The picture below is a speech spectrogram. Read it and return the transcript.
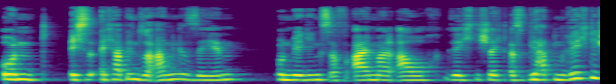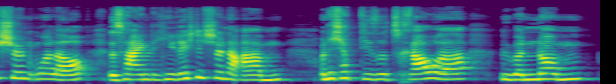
Und ich, ich habe ihn so angesehen und mir ging es auf einmal auch richtig schlecht. Also wir hatten richtig schönen Urlaub. Es war eigentlich ein richtig schöner Abend. Und ich habe diese Trauer übernommen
